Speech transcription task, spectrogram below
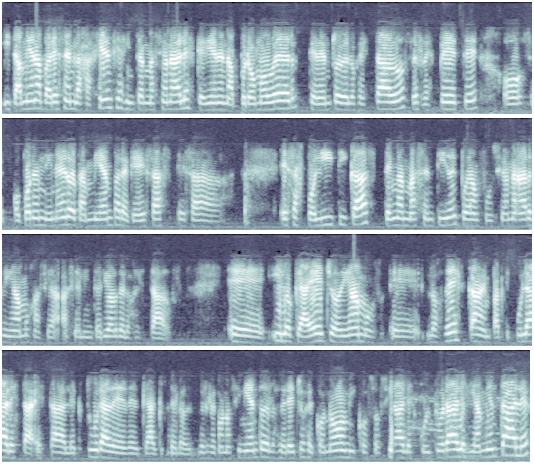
y también aparecen las agencias internacionales que vienen a promover que dentro de los estados se respete o, ponen dinero también para que esas, esas, esas políticas tengan más sentido y puedan funcionar, digamos, hacia, hacia el interior de los estados. Eh, y lo que ha hecho, digamos, eh, los DESCA, en particular esta, esta lectura de, del reconocimiento de los derechos económicos, sociales, culturales y ambientales,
